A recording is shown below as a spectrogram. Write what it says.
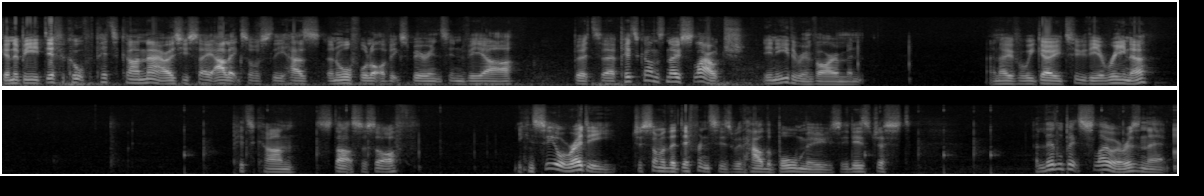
going to be difficult for Pitakan now. As you say, Alex obviously has an awful lot of experience in VR, but uh, Pitakan's no slouch in either environment. And over we go to the arena. Pitakan starts us off. You can see already just some of the differences with how the ball moves. It is just a little bit slower, isn't it?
